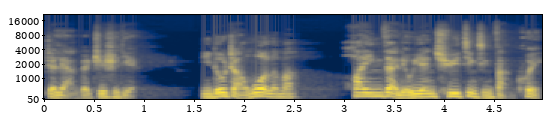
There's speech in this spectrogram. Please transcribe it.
这两个知识点，你都掌握了吗？欢迎在留言区进行反馈。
